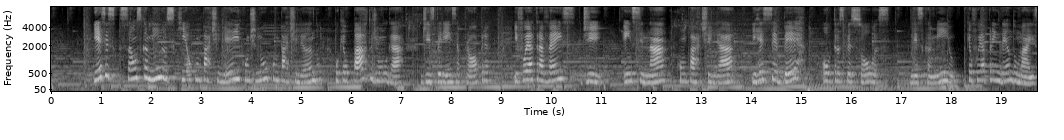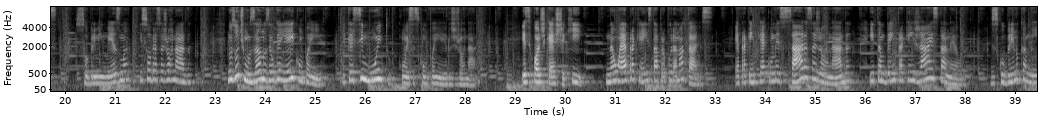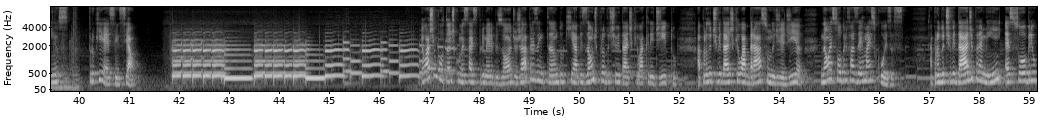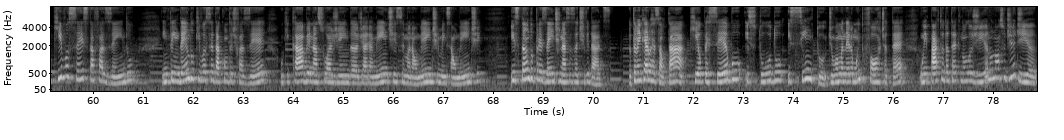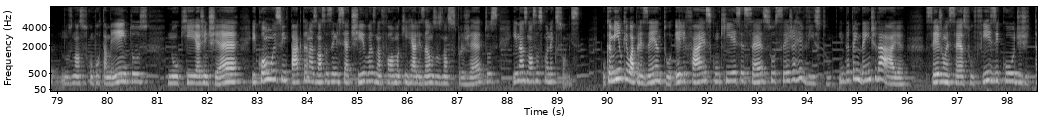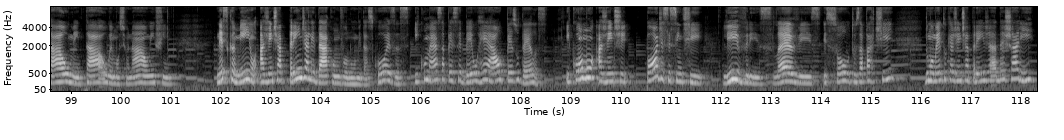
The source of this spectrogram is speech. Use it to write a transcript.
E esses são os caminhos que eu compartilhei e continuo compartilhando, porque eu parto de um lugar de experiência própria e foi através de ensinar, compartilhar e receber outras pessoas nesse caminho que eu fui aprendendo mais sobre mim mesma e sobre essa jornada. Nos últimos anos eu ganhei companhia e cresci muito com esses companheiros de jornada. Esse podcast aqui não é para quem está procurando atalhos, é para quem quer começar essa jornada e também para quem já está nela, descobrindo caminhos para o que é essencial. Eu acho importante começar esse primeiro episódio já apresentando que a visão de produtividade que eu acredito, a produtividade que eu abraço no dia a dia, não é sobre fazer mais coisas. A produtividade, para mim, é sobre o que você está fazendo, entendendo o que você dá conta de fazer, o que cabe na sua agenda diariamente, semanalmente, mensalmente, e estando presente nessas atividades. Eu também quero ressaltar que eu percebo, estudo e sinto de uma maneira muito forte até o impacto da tecnologia no nosso dia a dia, nos nossos comportamentos, no que a gente é e como isso impacta nas nossas iniciativas, na forma que realizamos os nossos projetos e nas nossas conexões. O caminho que eu apresento, ele faz com que esse excesso seja revisto, independente da área, seja um excesso físico, digital, mental, emocional, enfim. Nesse caminho, a gente aprende a lidar com o volume das coisas e começa a perceber o real peso delas. E como a gente pode se sentir livres, leves e soltos a partir do momento que a gente aprende a deixar ir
